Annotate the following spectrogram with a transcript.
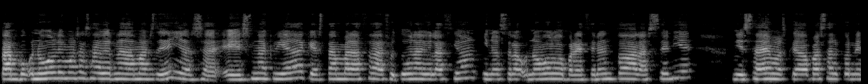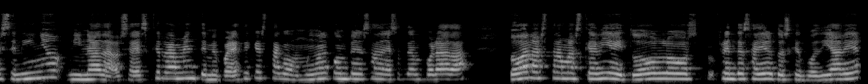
tampoco no volvemos a saber nada más de ella. O sea, es una criada que está embarazada fruto de una violación y no, se no vuelve a aparecer en toda la serie, ni sabemos qué va a pasar con ese niño, ni nada. O sea, es que realmente me parece que está como muy mal compensada en esta temporada todas las tramas que había y todos los frentes abiertos que podía haber,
